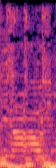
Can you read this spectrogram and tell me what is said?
Natal.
